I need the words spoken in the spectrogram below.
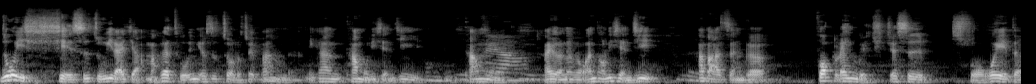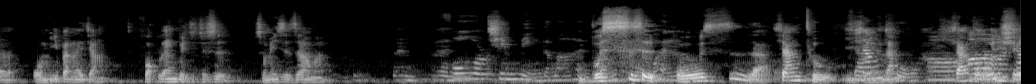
如果以写实主义来讲，马克吐温又是做的最棒的。你看《汤姆历险记》，汤姆，还有那个《顽童历险记》，他把整个 folk language，就是所谓的我们一般来讲 folk language，就是什么意思，知道吗？很很亲民的吗？不是，不是啊，乡土语言的，乡土文学，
